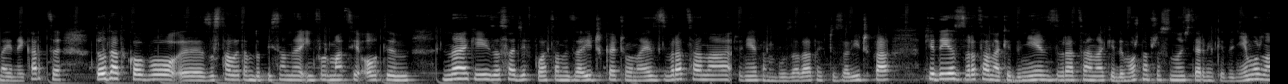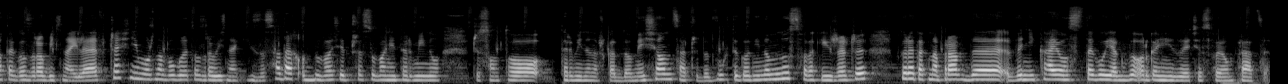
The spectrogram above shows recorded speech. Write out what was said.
na jednej, kartce. Dodatkowo e, zostały tam dopisane informacje o tym, na jakiej zasadzie wpłacamy zaliczkę, czy ona jest zwracana, czy nie, tam był zadatek, czy zaliczka, kiedy jest zwracana, kiedy nie jest zwracana, kiedy można przesunąć termin, kiedy nie można tego zrobić, na ile wcześniej można w ogóle to zrobić, na jakich zasadach odbywa się przesuwanie terminu, czy są to terminy na przykład do miesiąca, miesiąca czy do dwóch tygodni, no mnóstwo takich rzeczy, które tak naprawdę wynikają z tego, jak Wy organizujecie swoją pracę.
